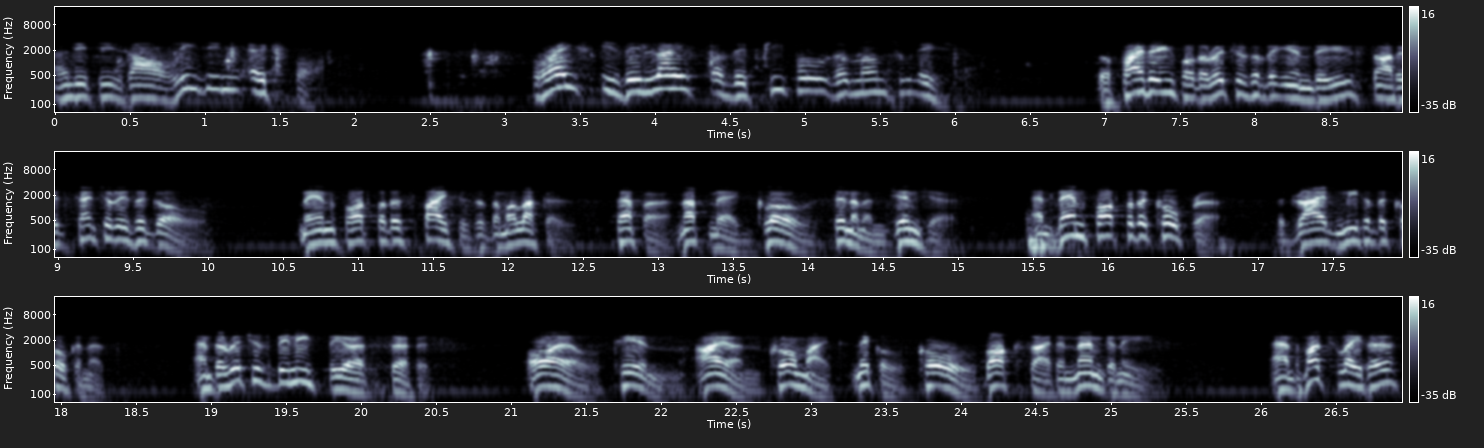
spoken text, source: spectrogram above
and it is our leading export. Rice is the life of the peoples of Monsoon Asia. The fighting for the riches of the Indies started centuries ago. Men fought for the spices of the Moluccas pepper, nutmeg, cloves, cinnamon, ginger. And men fought for the copra, the dried meat of the coconut, and the riches beneath the earth's surface oil, tin, iron, chromite, nickel, coal, bauxite, and manganese. And much later,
